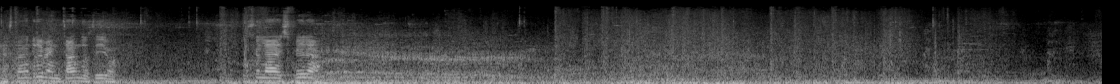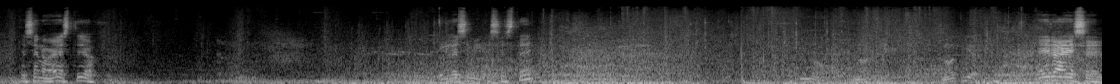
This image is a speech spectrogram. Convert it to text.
Me están reventando, tío. Coge la esfera. Ese no es, tío. ¿Es, es este? Not yet. Era ese.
